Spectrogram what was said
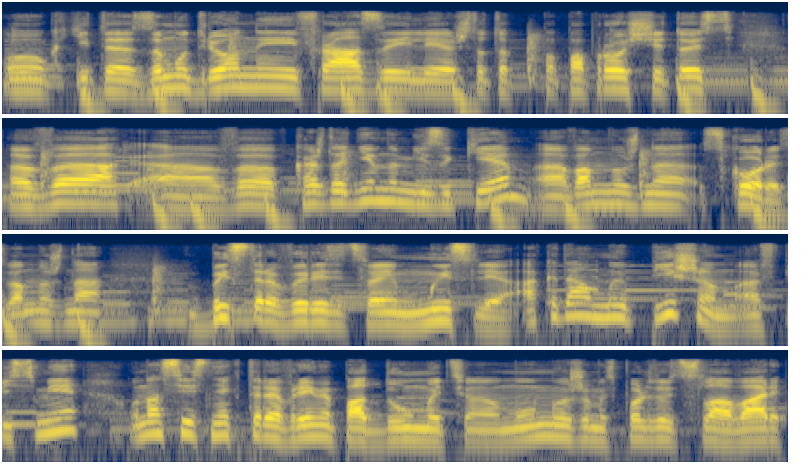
какие-то замудренные фразы или что-то попроще. То есть э, в, э, в каждодневном языке э, вам нужна скорость, вам нужно быстро выразить свои мысли. А когда мы пишем в письме, у нас есть некоторое время подумать, мы можем использовать словарь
